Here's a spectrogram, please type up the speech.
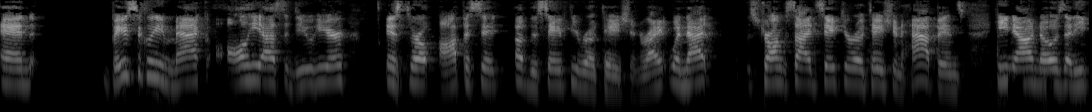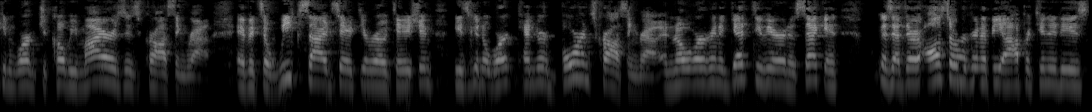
And basically Mac, all he has to do here is throw opposite of the safety rotation, right? When that strong side safety rotation happens, he now knows that he can work Jakobi Meyers' crossing route. If it's a weak side safety rotation, he's going to work Kendrick Bourne's crossing route. And what we're going to get to here in a second is that there also are going to be opportunities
